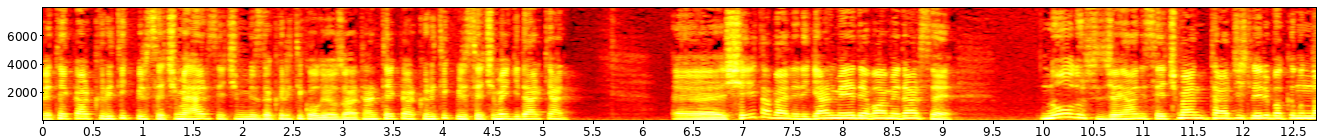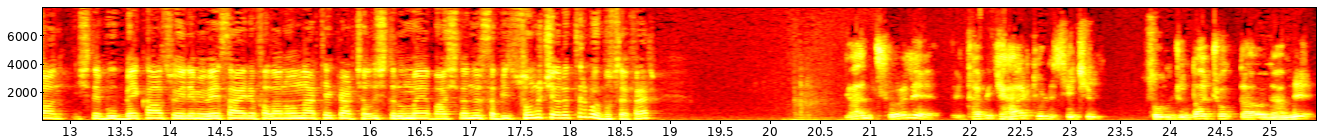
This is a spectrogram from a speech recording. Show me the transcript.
ve tekrar kritik bir seçime her seçimimizde kritik oluyor zaten tekrar kritik bir seçime giderken eee şehit haberleri gelmeye devam ederse ne olur sizce yani seçmen tercihleri bakımından işte bu BK söylemi vesaire falan onlar tekrar çalıştırılmaya başlanırsa bir sonuç yaratır mı bu sefer? Yani şöyle e, tabii ki her türlü seçim sonucundan çok daha önemli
